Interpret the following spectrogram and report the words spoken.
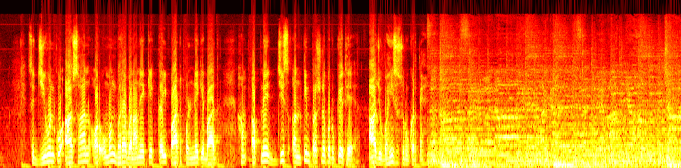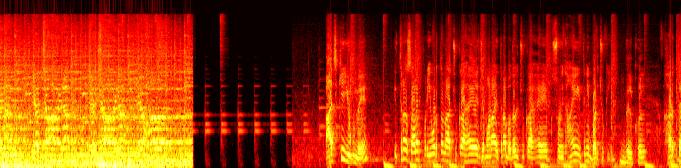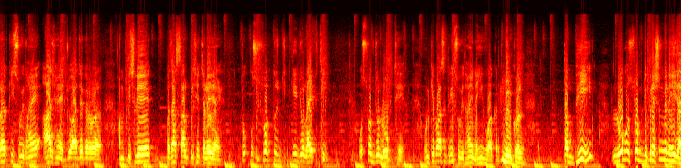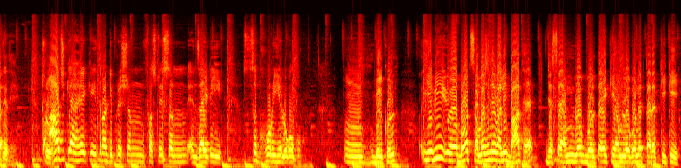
से जीवन को आसान और उमंग भरा बनाने के कई पाठ पढ़ने के बाद हम अपने जिस अंतिम प्रश्न पर रुके थे, आज वहीं से शुरू करते हैं। आज के युग में इतना सारा परिवर्तन आ चुका है जमाना इतना बदल चुका है सुविधाएँ इतनी बढ़ चुकी हैं। बिल्कुल। हर तरह की सुविधाएँ आज हैं जो आज अगर हम पिछले पचास साल पीछे चले जाएँ तो उस वक्त की जो लाइफ थी उस वक्त जो लोग थे उनके पास इतनी सुविधाएँ नहीं हुआ करती बिल्कुल। तब भी लोग उस वक्त डिप्रेशन में नहीं जाते थे। तो आज क्या है कि इतना डिप्रेशन फ्रस्ट्रेशन एंजाइटी सब हो रही है लोगों को? बिल्कुल। ये भी बहुत समझने वाली बात है। जैसे हम लोग बोलते हैं कि हम लोगों ने तरक्की की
